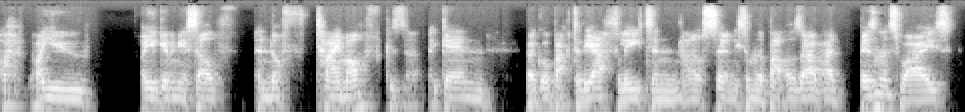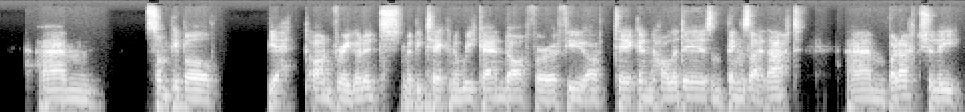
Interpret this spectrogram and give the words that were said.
are you are you giving yourself enough time off? Because again, if I go back to the athlete, and I know certainly some of the battles I've had business wise, um, some people, yeah, aren't very good at maybe taking a weekend off or a few or taking holidays and things like that. Um, but actually,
